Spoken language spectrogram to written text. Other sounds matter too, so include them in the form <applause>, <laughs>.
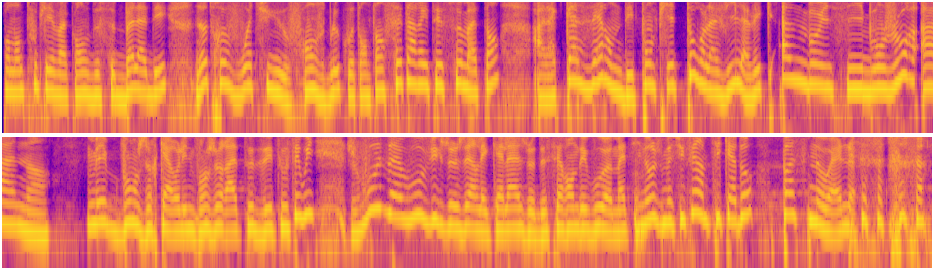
pendant toutes les vacances de se balader. Notre voiture France Bleu Cotentin s'est arrêtée ce matin à la caserne des pompiers Tour-la-Ville avec Anne Boissy. Bonjour Anne. Mais bonjour Caroline, bonjour à toutes et tous. Et oui, je vous avoue, vu que je gère les calages de ces rendez-vous euh, matinaux, je me suis fait un petit cadeau post-Noël.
